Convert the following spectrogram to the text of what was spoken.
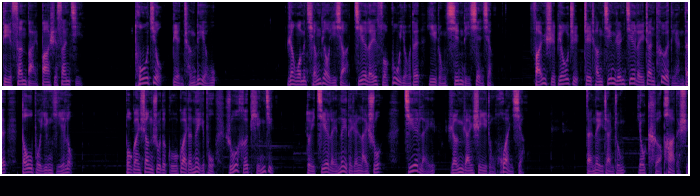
第三百八十三集，秃鹫变成猎物。让我们强调一下街垒所固有的一种心理现象：凡是标志这场惊人街垒战特点的，都不应遗漏。不管上述的古怪的内部如何平静，对街垒内的人来说，街垒仍然是一种幻象。在内战中有可怕的事。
